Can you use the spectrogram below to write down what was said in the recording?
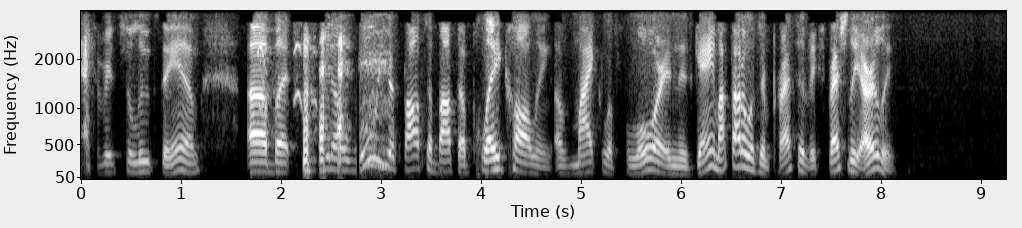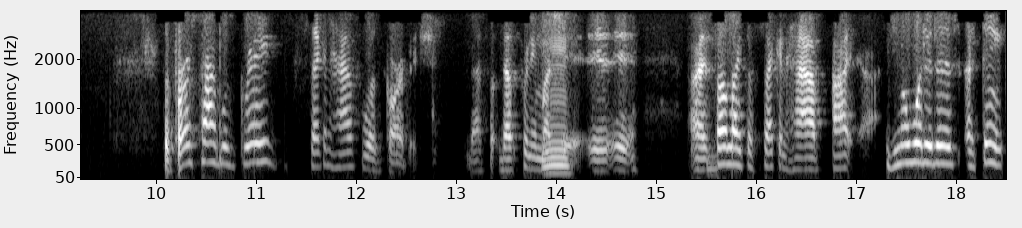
savage. salute to him. Uh, but you know, what were your thoughts about the play calling of Mike LaFleur in this game? I thought it was impressive, especially early. the first half was great. Second half was garbage. That's that's pretty much Mm. it. it, it I felt like the second half. I you know what it is. I think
